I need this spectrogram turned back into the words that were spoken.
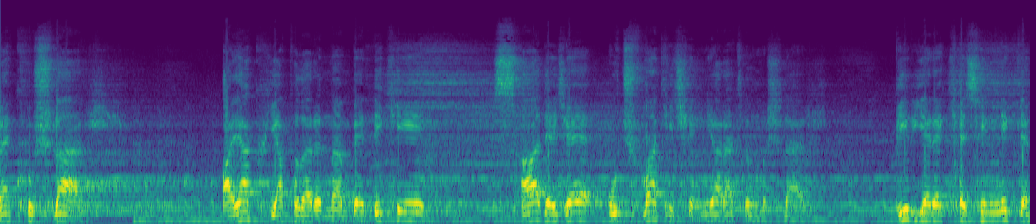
Ve kuşlar ayak yapılarından belli ki sadece uçmak için yaratılmışlar. Bir yere kesinlikle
